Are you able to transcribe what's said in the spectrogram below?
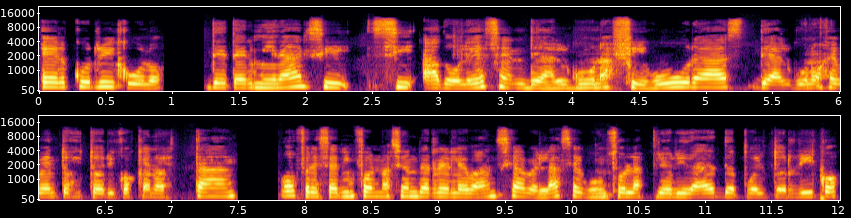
el currículo, determinar si, si adolecen de algunas figuras, de algunos eventos históricos que no están, ofrecer información de relevancia, ¿verdad? Según son las prioridades de Puerto Rico,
